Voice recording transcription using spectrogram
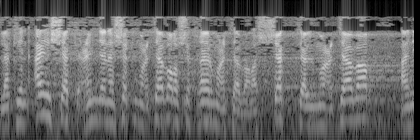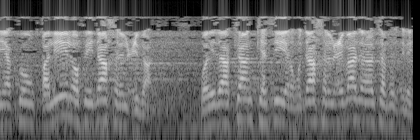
لكن أي شك؟ عندنا شك معتبر وشك غير معتبر. الشك المعتبر أن يكون قليل وفي داخل العبادة. وإذا كان كثير وداخل العبادة لا يلتفت إليه.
